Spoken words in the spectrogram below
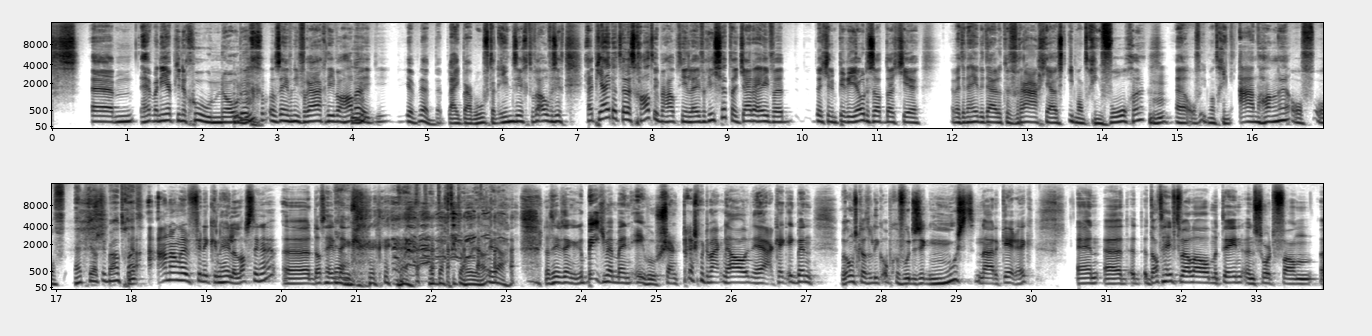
ehm, hè, wanneer heb je een guru nodig? Mhm. was een van die vragen die we hadden. Je, je hebt blijkbaar behoefte aan inzicht of overzicht. Heb jij dat wel eens gehad überhaupt in je leven, Richard? Dat jij er even, dat je in een periode zat dat je met een hele duidelijke vraag juist iemand ging volgen. eh, of iemand ging aanhangen. Of, of heb je dat überhaupt gehad? Ja, aanhangen vind ik een hele lastige. Eh, dat, heeft Ja. denk ik, Dat dacht ik al, ja. ja. dat heeft denk ik een beetje met mijn egocentrisme te maken. Nou ja, kijk, ik ben Rooms-Katholiek opgevoed, dus ik moest naar de kerk. En eh, dat heeft wel al meteen een soort van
